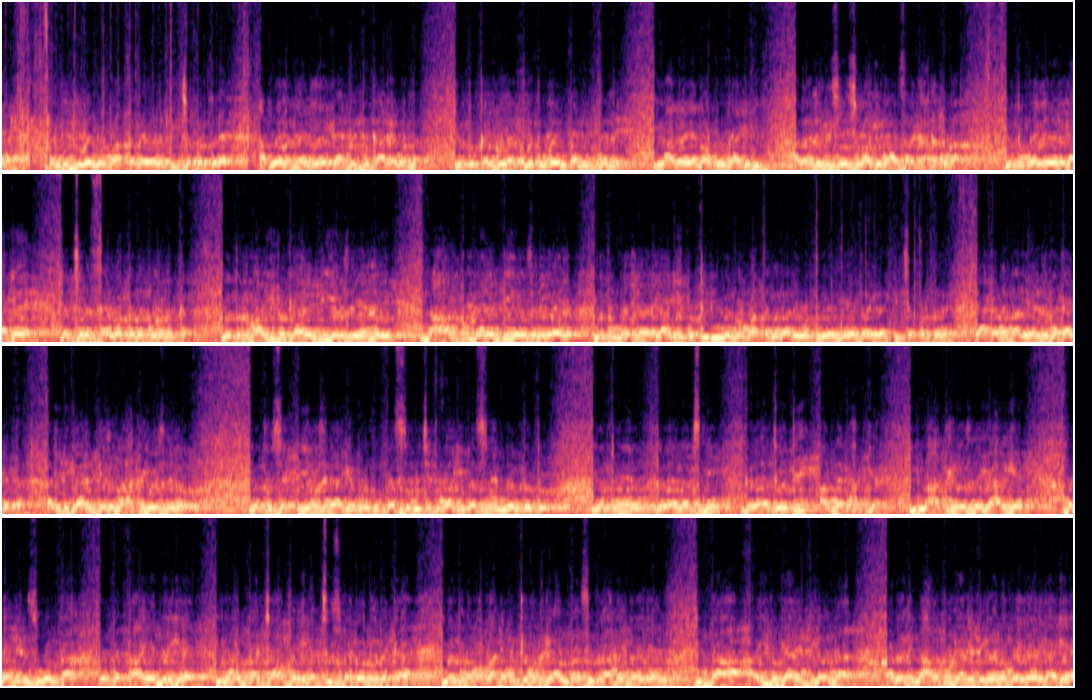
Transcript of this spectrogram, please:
ಬಂದಿದ್ದೀವಿ ಅನ್ನೋ ಮಾತನ್ನ ಹೇಳಕ್ಕೆ ಇಚ್ಛೆ ಪಡ್ತಾರೆ ಅದು ಅಲ್ಲದೆ ಅನೇಕ ಅಭಿವೃದ್ಧಿ ಕಾರ್ಯವನ್ನ ಇವತ್ತು ಕೈಗೊಳ್ಳುವಂತ ನಿಟ್ಟಿನಲ್ಲಿ ಈಗಾಗಲೇ ನಾವು ಮುಂದಾಗಿದ್ದೀವಿ. ಅದರಲ್ಲಿ ವಿಶೇಷವಾಗಿ ನಮ್ಮ ಸರ್ಕಾರ ಕೂಡ ಇವತ್ತು ಮಹಿಳೆಯರಿಗಾಗಿ ಹೆಚ್ಚಿನ ಸವಲತ್ತನ್ನು ಕೊಡೋದಕ್ಕೆ ಇವತ್ತು ನಮ್ಮ ಐದು ಗ್ಯಾರಂಟಿ ಯೋಜನೆಯಲ್ಲಿ ನಾಲ್ಕು ಗ್ಯಾರಂಟಿ ಮಹಿಳೆಯರಿಗಾಗಿ ಕೊಟ್ಟಿದ್ದೀವಿ ಅನ್ನೋ ಮಾತನ್ನ ನಾನು ಇವತ್ತು ಹೆಮ್ಮೆ ಅಂತ ಹೇಳಕ್ಕೆ ಇಚ್ಛೆ ಪಡ್ತೇನೆ. ಯಾಕಂದ್ರೆ ನಾನು ಹೇಳಬೇಕಾಗತ್ತೆ. ಐದು ಗ್ಯಾರಂಟಿಯಲ್ಲಿ ನಾಲ್ಕು ಯೋಜನೆಗಳು. ಇವತ್ತು ಶಕ್ತಿ ಯೋಜನೆ ಆಗಿರ್ಬೋದು. ಬಸ್ ಉಚಿತವಾಗಿ ಬಸ್ ಹೋಗುವಂಥದ್ದು ಇವತ್ತು ಗೃಹಲಕ್ಷ್ಮಿ ಗೃಹ ಜ್ಯೋತಿ ಅನ್ನ ಭಾಗ್ಯ. ಈ ನಾಲ್ಕು ಯೋಜನೆ ಯಾರಿಗೆ? ಮನೆ ನಡೆಸುವಂತ ಒಬ್ಬ ತಾಯಿಯಂದರಿಗೆ ಇರುವಂತ ಜವಾಬ್ದಾರಿ ಹೆಚ್ಚಿಸಬೇಕು ಅನ್ನೋದಕ್ಕೆ ಇವತ್ತು ನಮ್ಮ ಮಾನ್ಯ ಮುಖ್ಯಮಂತ್ರಿಗಳಾದಂತಹ ಸಿದ್ದರಾಮಯ್ಯನವರು ಇಂಥ ಐದು ಗ್ಯಾರಂಟಿಗಳನ್ನ, ಅದರಲ್ಲಿ ನಾಲ್ಕು ಗ್ಯಾರಂಟಿಗಳನ್ನ ಮಹಿಳೆಯರಿಗಾಗಿ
